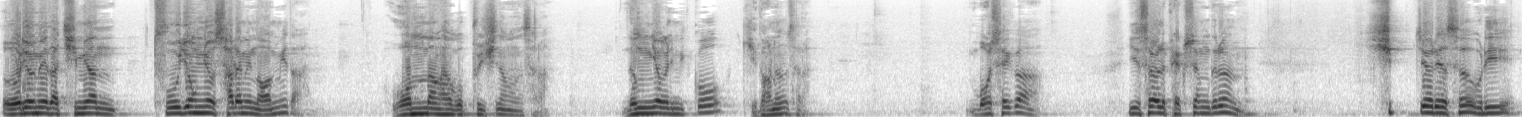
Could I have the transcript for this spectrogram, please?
어려움에 닥치면 두 종류 사람이 나옵니다. 원망하고 불신하는 사람, 능력을 믿고 기도하는 사람. 모세가 이스라엘 백성들은 10절에서 우리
